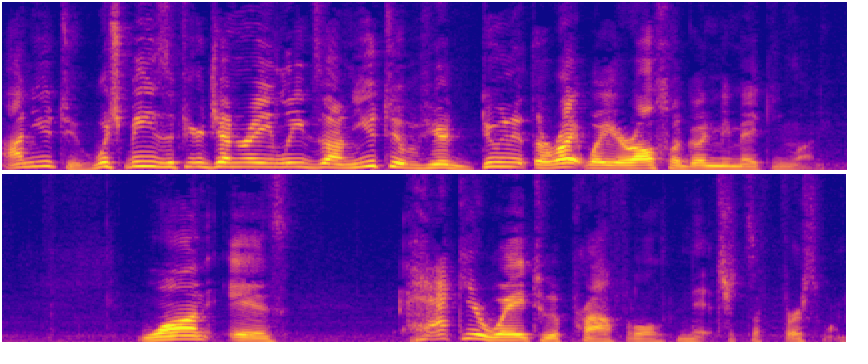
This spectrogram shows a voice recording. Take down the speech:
on YouTube, which means if you're generating leads on YouTube, if you're doing it the right way, you're also going to be making money. One is hack your way to a profitable niche. It's the first one.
